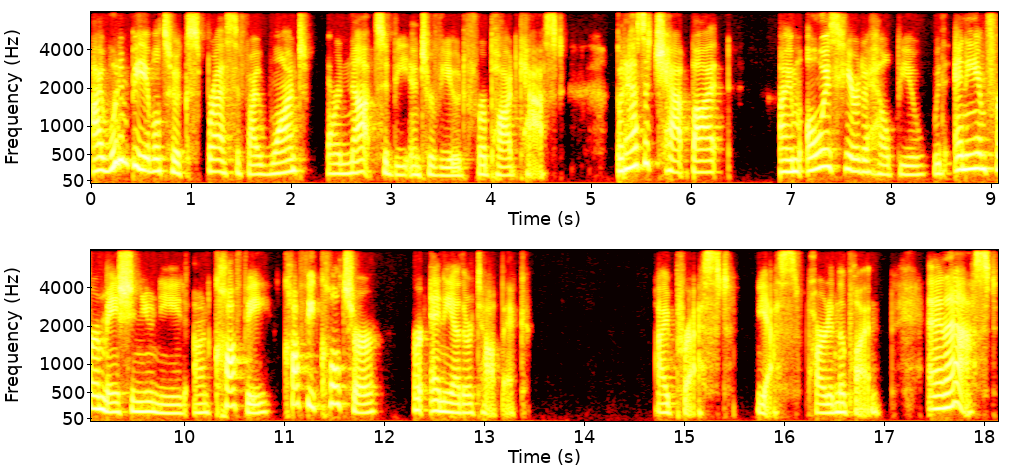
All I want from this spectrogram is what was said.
I wouldn't be able to express if I want or not to be interviewed for a podcast. But as a chatbot, I am always here to help you with any information you need on coffee, coffee culture, or any other topic. I pressed, yes, pardon the pun, and asked,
